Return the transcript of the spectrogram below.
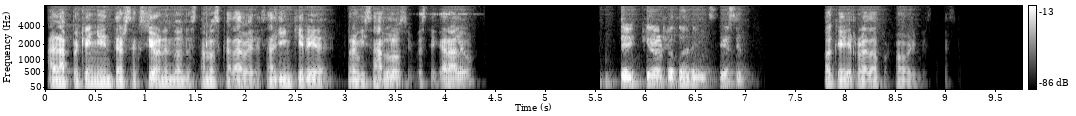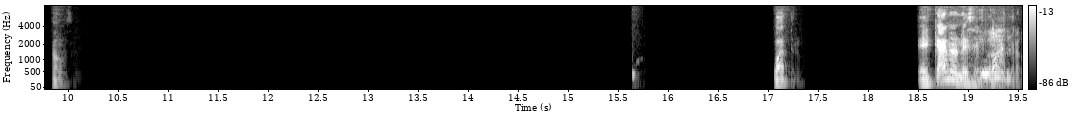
a la pequeña intersección en donde están los cadáveres. ¿Alguien quiere revisarlos, investigar algo? Sí, quiero rodar investigación. Ok, rueda, por favor, investigación. Vamos. Cuatro. El canon es el 4.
